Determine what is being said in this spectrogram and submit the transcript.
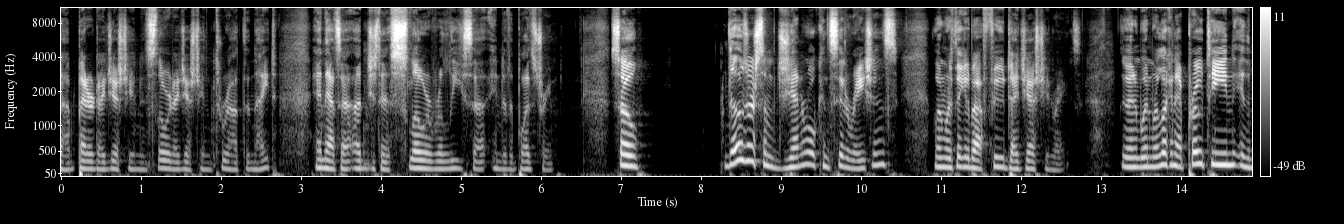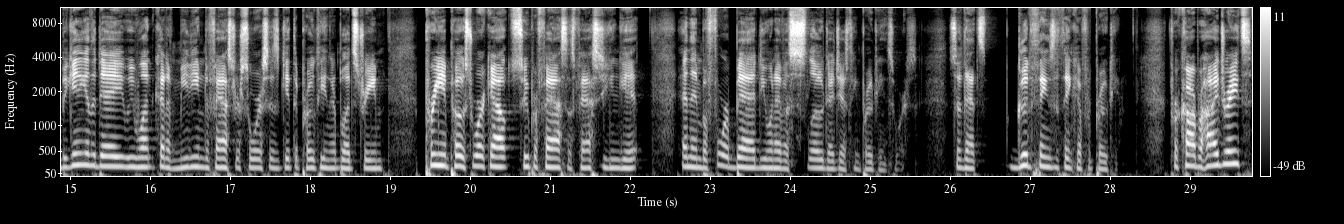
uh, better digestion and slower digestion throughout the night. And that's a, a just a slower release uh, into the bloodstream. So those are some general considerations when we're thinking about food digestion rates. And when we're looking at protein in the beginning of the day, we want kind of medium to faster sources, get the protein in their bloodstream. Pre and post workout, super fast, as fast as you can get. And then before bed, you want to have a slow digesting protein source. So that's good things to think of for protein. For carbohydrates,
